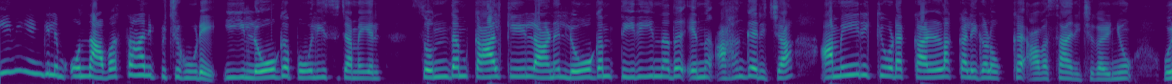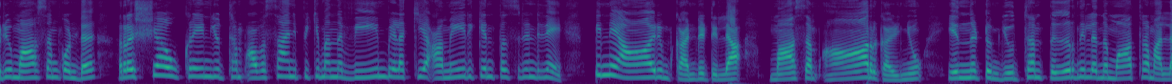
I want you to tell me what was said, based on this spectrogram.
ഇനിയെങ്കിലും ഒന്ന് അവസാനിപ്പിച്ചുകൂടെ ഈ ലോക പോലീസ് ചമയൽ? സ്വന്തം കാൽ കീഴിലാണ് ലോകം തിരിയുന്നത് എന്ന് അഹങ്കരിച്ച അമേരിക്കയുടെ കള്ളക്കളികളൊക്കെ അവസാനിച്ചു കഴിഞ്ഞു. ഒരു മാസം കൊണ്ട് റഷ്യ ഉക്രൈൻ യുദ്ധം അവസാനിപ്പിക്കുമെന്ന് വീമ്പിളക്കിയ അമേരിക്കൻ പ്രസിഡന്റിനെ പിന്നെ ആരും കണ്ടിട്ടില്ല. മാസം ആറ് കഴിഞ്ഞു. എന്നിട്ടും യുദ്ധം തീർന്നില്ലെന്ന് മാത്രമല്ല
